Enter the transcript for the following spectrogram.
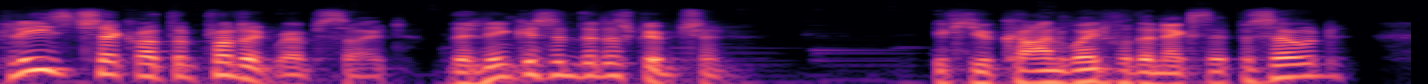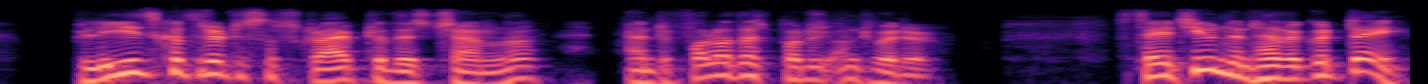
please check out the project website. The link is in the description. If you can't wait for the next episode, please consider to subscribe to this channel and to follow this project on Twitter. Stay tuned and have a good day.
